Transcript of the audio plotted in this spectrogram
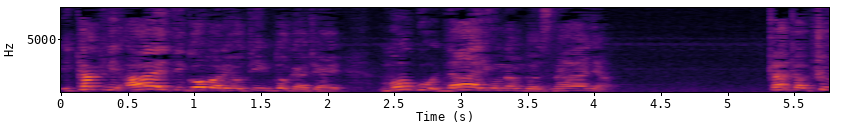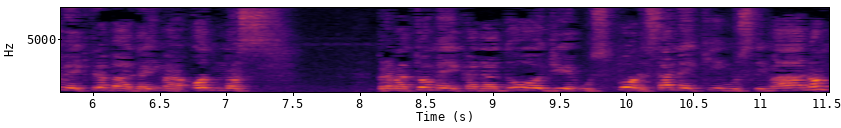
i kakvi ajeti govore o tim događaj, mogu daju nam do znanja kakav čovjek treba da ima odnos prema tome kada dođe u spor sa nekim muslimanom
